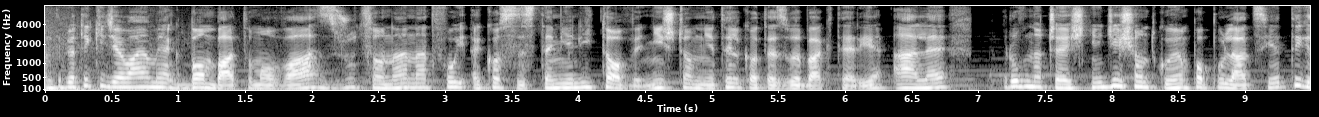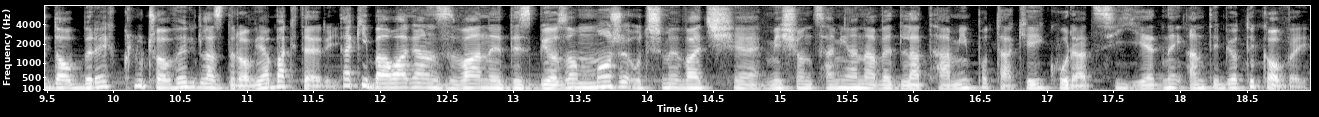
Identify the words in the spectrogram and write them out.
Antybiotyki działają jak bomba atomowa zrzucona na twój ekosystem jelitowy. Niszczą nie tylko te złe bakterie, ale równocześnie dziesiątkują populację tych dobrych, kluczowych dla zdrowia bakterii. Taki bałagan zwany dysbiozą może utrzymywać się miesiącami, a nawet latami po takiej kuracji jednej antybiotykowej.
